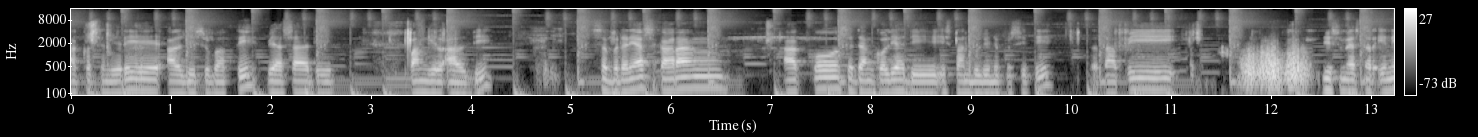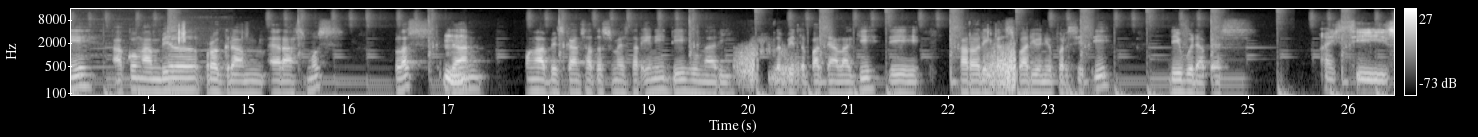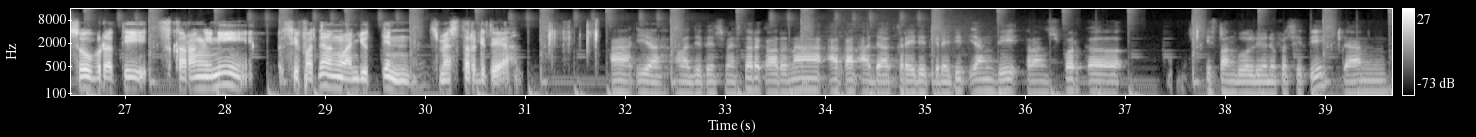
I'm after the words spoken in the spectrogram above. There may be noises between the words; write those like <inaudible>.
aku sendiri Aldi Subakti, biasa dipanggil Aldi. Sebenarnya sekarang aku sedang kuliah di Istanbul University, tetapi di semester ini aku ngambil program Erasmus Plus hmm. dan menghabiskan satu semester ini di Hungari. Lebih tepatnya lagi di Karoli Gaspar University di Budapest. I see. So berarti sekarang ini sifatnya ngelanjutin semester gitu ya? Ah iya, lanjutin semester karena akan ada kredit-kredit yang ditransfer ke Istanbul University dan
